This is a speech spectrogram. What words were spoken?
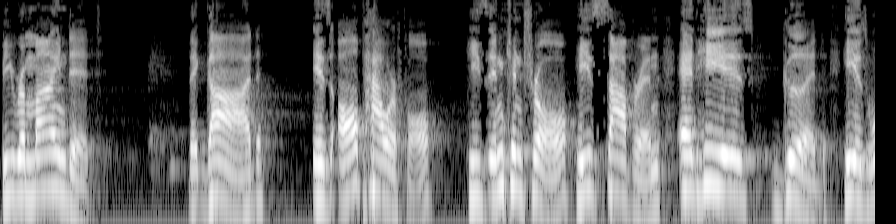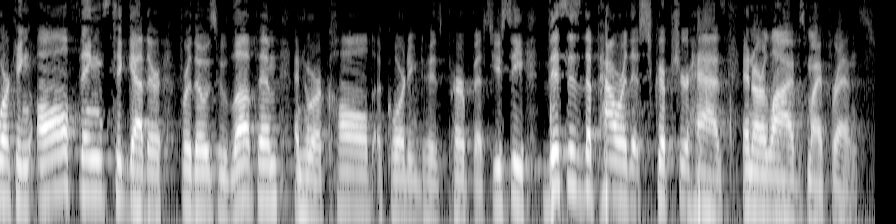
Be reminded that God is all powerful. He's in control. He's sovereign. And He is good. He is working all things together for those who love Him and who are called according to His purpose. You see, this is the power that Scripture has in our lives, my friends.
